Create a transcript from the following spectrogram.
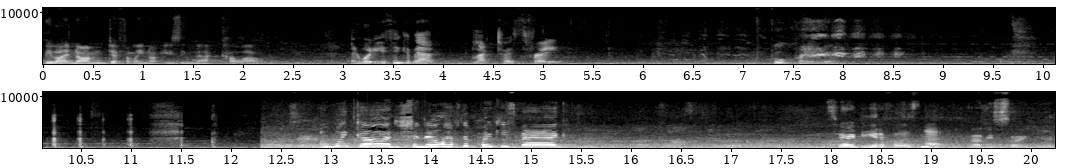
be like, no, I'm definitely not using that color. And what do you think about lactose free? Full cream milk. Oh my god, Chanel have the Pokies bag. It's very beautiful, isn't it? That is so good.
